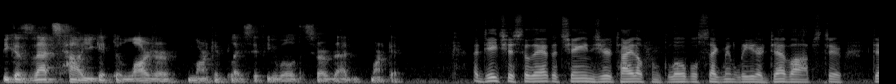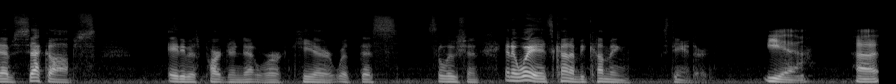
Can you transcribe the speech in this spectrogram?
because that's how you get to a larger marketplace, if you will, to serve that market. Aditya, so they have to change your title from global segment leader DevOps to DevSecOps AWS Partner Network here with this solution. In a way, it's kind of becoming standard. Yeah. Uh,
